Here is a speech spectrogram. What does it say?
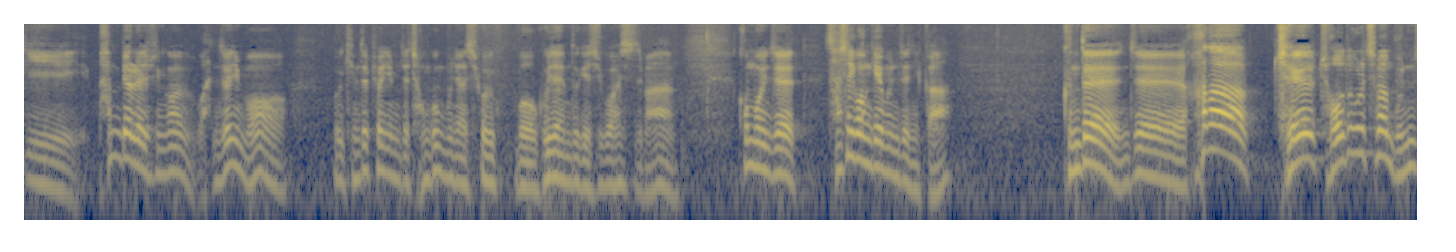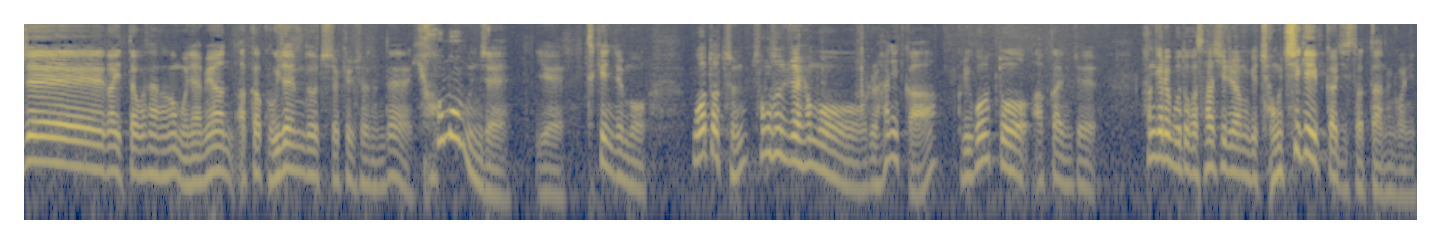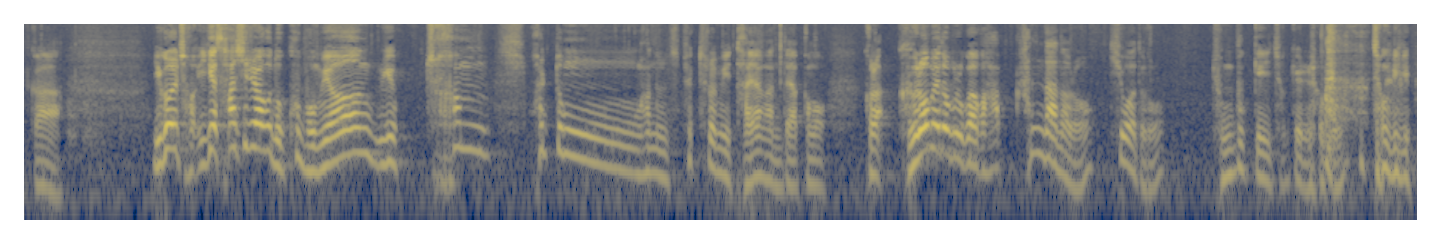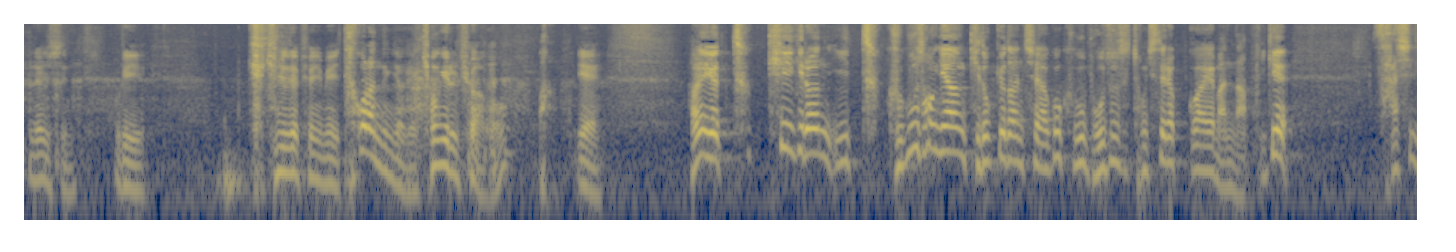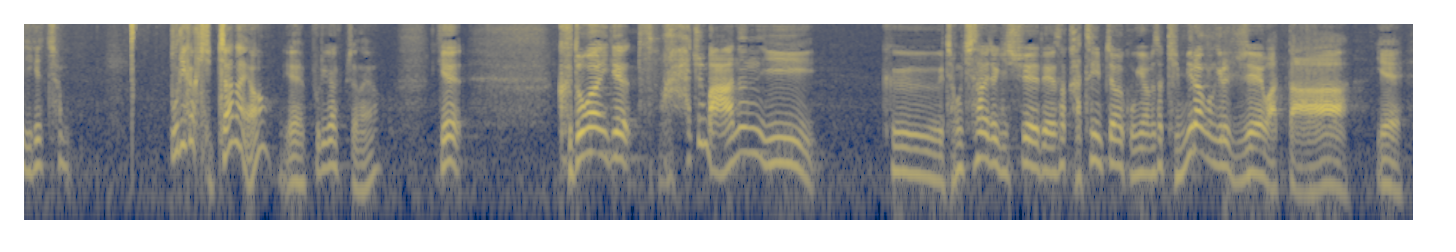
이 판별을 해주신 건 완전히 뭐 우리 김 대표님 이제 전공 분야시고 뭐 구기자님도 계시고 하시지만 그건 뭐 이제 사실관계 문제니까. 근데 이제 하나 제 저도 그렇지만 문제가 있다고 생각한 건 뭐냐면 아까 고 기자님도 지적해 주셨는데 혐오 문제. 예. 특히 이제 뭐, 뭐 어떻든 성소수자 혐오를 하니까 그리고 또 아까 이제 한겨레 보도가 사실이라면 게 정치 개입까지 있었다는 거니까 이걸 저, 이게 사실이라고 놓고 보면 이게 참 활동하는 스펙트럼이 다양한데 아까 뭐 그럼에도 불구하고 하- 한 단어로 키워드로 종북계의 척결이라고 정리를 해주신 우리 김일 대표님의 탁월한 능력에 경의를 표하고 아, 예 아니 이게 특히 이런 이 특- 극우 성향 기독교 단체하고 극우 보수 정치 세력과의 만남 이게 사실 이게 참 뿌리가 깊잖아요. 예, 뿌리가 깊잖아요. 이게 그동안 이게 아주 많은 이 그 정치 사회적 이슈에 대해서 같은 입장을 공유하면서 긴밀한 관계를 유지해 왔다. 예.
